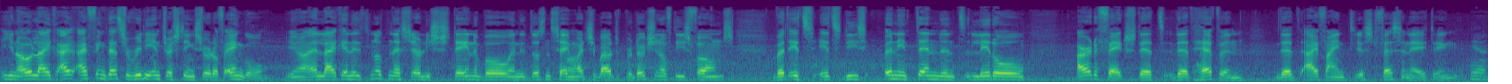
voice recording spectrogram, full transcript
you know like I, I think that's a really interesting sort of angle you know and like and it's not necessarily sustainable and it doesn't say Right. much about the production of these phones but it's it's these unintended little artifacts that that happen that i find just fascinating Yeah.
